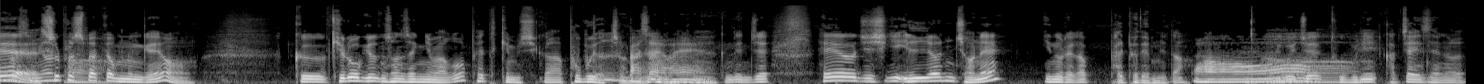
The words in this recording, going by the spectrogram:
이게 불렀으면 슬플 수밖에 없는 게요. 그 기록윤 선생님하고 패트킴 씨가 부부였잖아요. 음, 맞아요. 예. 네, 근데 이제 헤어지시기 1년 전에 이 노래가 발표됩니다. 와. 그리고 이제 두 분이 각자 인생을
